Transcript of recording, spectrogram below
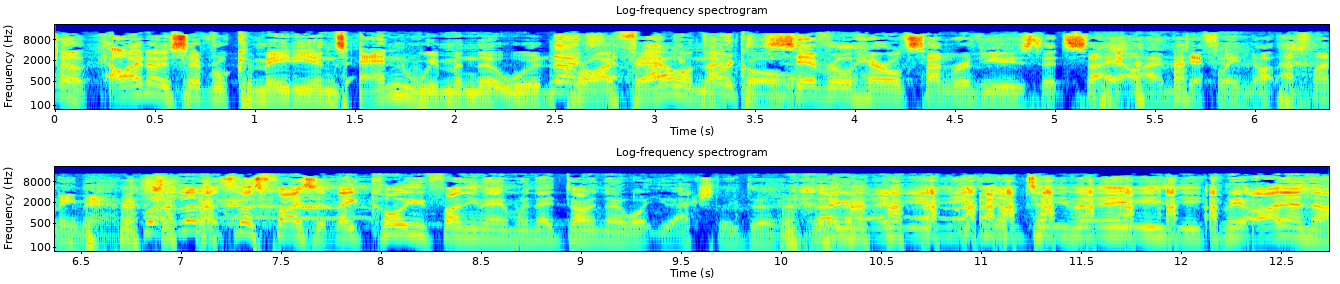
Look, I know several comedians and women that would no, cry I foul can on that point to call. Several Herald Sun reviews that say I am definitely not a funny man. But let's, let's face it, they call you funny man when they don't know what you actually do. They go, "Is he on TV? Is he, comedian?" I don't know.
